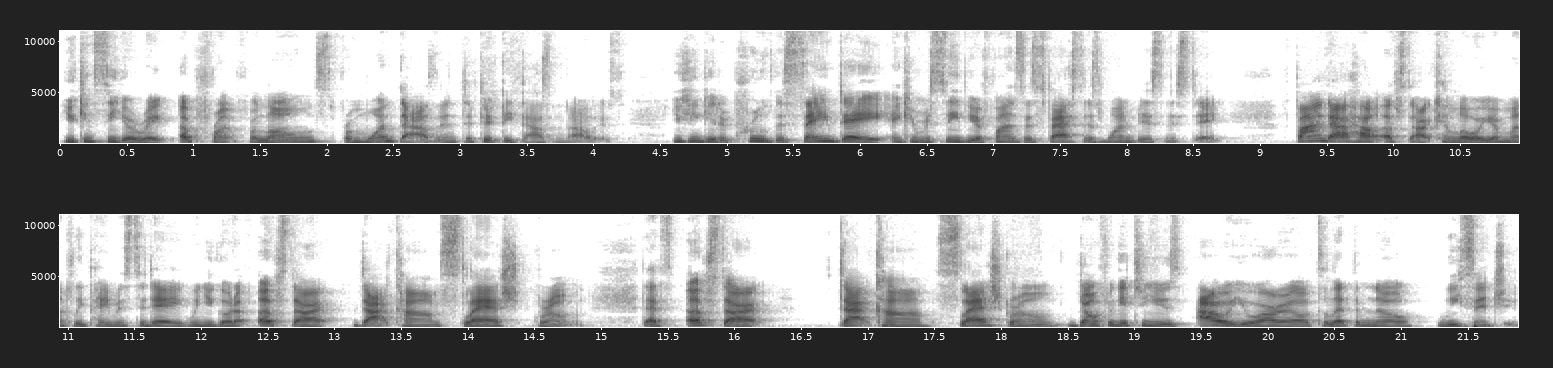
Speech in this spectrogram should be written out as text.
You can see your rate upfront for loans from 1,000 to $50,000. You can get approved the same day and can receive your funds as fast as one business day. Find out how Upstart can lower your monthly payments today when you go to upstart.com slash grown. That's upstart.com slash grown. Don't forget to use our URL to let them know we sent you.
